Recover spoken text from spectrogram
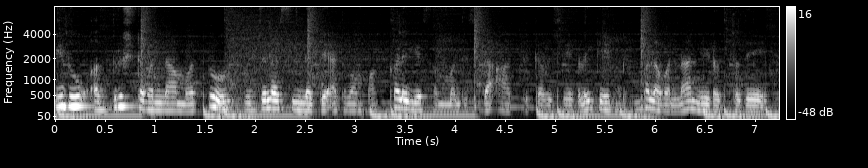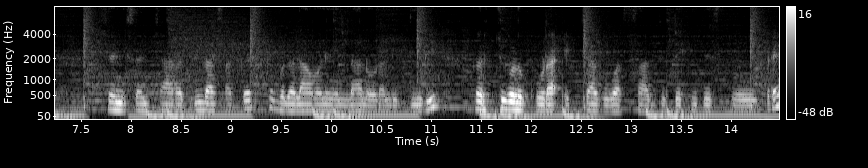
ಇದು ಅದೃಷ್ಟವನ್ನು ಮತ್ತು ಸೃಜನಶೀಲತೆ ಅಥವಾ ಮಕ್ಕಳಿಗೆ ಸಂಬಂಧಿಸಿದ ಆರ್ಥಿಕ ವಿಷಯಗಳಿಗೆ ಬೆಂಬಲವನ್ನು ನೀಡುತ್ತದೆ. ಶನಿ ಸಂಚಾರದಿಂದ ಸಾಕಷ್ಟು ಬದಲಾವಣೆಯನ್ನು ನೋಡಲಿದ್ದೀರಿ. ಖರ್ಚುಗಳು ಕೂಡ ಹೆಚ್ಚಾಗುವ ಸಾಧ್ಯತೆ ಇದೆ ಸ್ನೇಹಿತರೆ.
